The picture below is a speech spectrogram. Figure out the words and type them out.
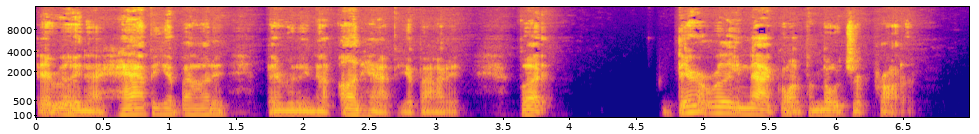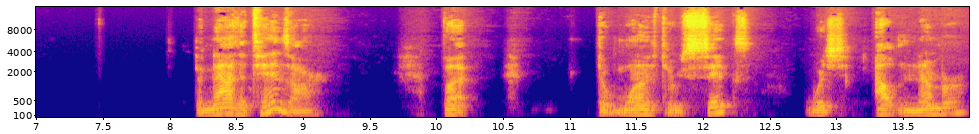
They're really not happy about it. They're really not unhappy about it. But they're really not going to promote your product. The 9 to 10s are. But the 1 through 6, which outnumber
